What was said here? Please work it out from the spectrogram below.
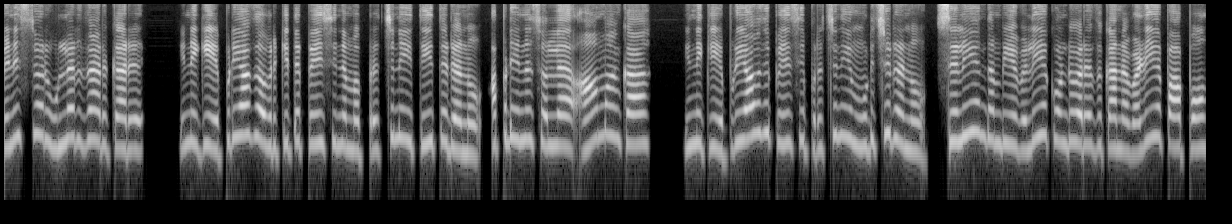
மினிஸ்டர் உள்ளர தான் இருக்காரு. இன்னைக்கு எப்படியாவது அவர்கிட்ட பேசி நம்ம பிரச்சனையை தீர்த்துடணும். அப்படின்னு சொல்ல ஆமாங்கா. இன்னைக்கு எப்படியாவது பேசி பிரச்சனையை முடிச்சிடணும். செலியன் தம்பிய வெளியே கொண்டு வர்றதுக்கான வழியை பாப்போம்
